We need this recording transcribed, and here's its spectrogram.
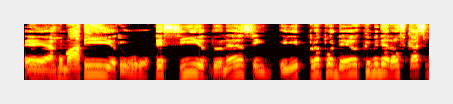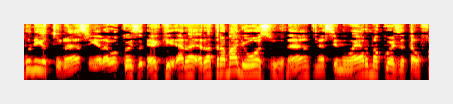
é, arrumar pito, tecido, né? Assim, e para poder que o mineral ficasse bonito, né? Assim, era uma coisa é que era, era trabalhoso, né? Assim, não era uma coisa tão fácil.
